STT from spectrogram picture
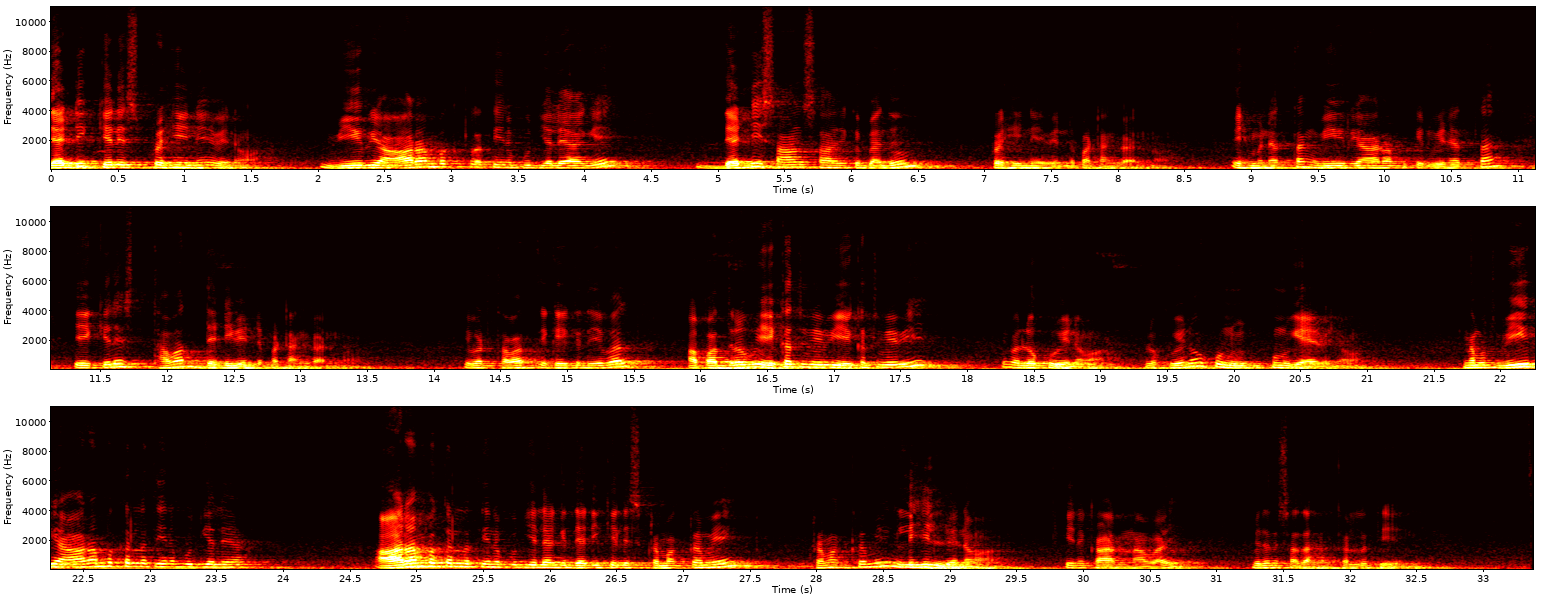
දැඩි කෙලෙස් ප්‍රහීණය වෙනවා. වීර්ය ආරම්භ කරලා තියෙන පුද්ගලයාගේ දැඩි සාංශාරික බැඳුම් ප්‍රහීණය වෙන්න පටන් ගන්නවා. එහෙම නැත්නම් වීර්ය ආරම්භ කරුවේ නැත්නම් ඒ කෙලෙස් තවත් දැඩි වෙන්න පටන් ගන්නවා. ඒවට තවත් එක එක දේවල් අපද්‍රව්‍ය එකතු වෙවි එකතු වෙවි ඒවා ලොකු වෙනවා. ලොකු වෙනවා කුණු කුණු ගෑවෙනවා. නමුත් වීර්ය ආරම්භ කරලා තියෙන පුද්ගලයා ආරම්භ කරලා තියෙන පුද්ගලයාගේ දැඩි කෙලෙස් ක්‍රමක්‍රමයෙන් ක්‍රමක්‍රමයෙන් ලිහිල් වෙනවා කියන කාරණාවයි මෙතන සඳහන් කරලා තියෙන්නේ.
